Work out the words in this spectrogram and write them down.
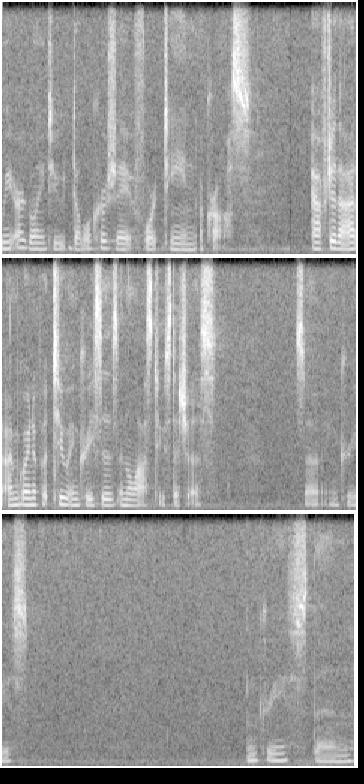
we are going to double crochet 14 across. After that, I'm going to put two increases in the last two stitches. So increase, increase, then,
